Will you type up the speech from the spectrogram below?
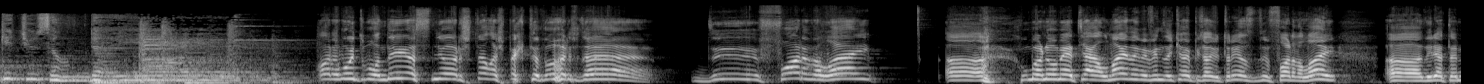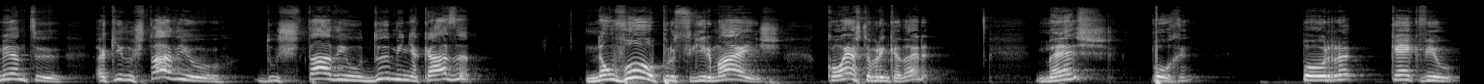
get you someday. Ora, muito bom dia, senhores telespectadores da... de Fora da Lei. Ah, o meu nome é Tiago Almeida, bem-vindos aqui ao episódio 13 de Fora da Lei, Ah, diretamente aqui do estádio, do estádio de minha casa. Não vou prosseguir mais com esta brincadeira, mas, porra, porra, quem é que viu,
